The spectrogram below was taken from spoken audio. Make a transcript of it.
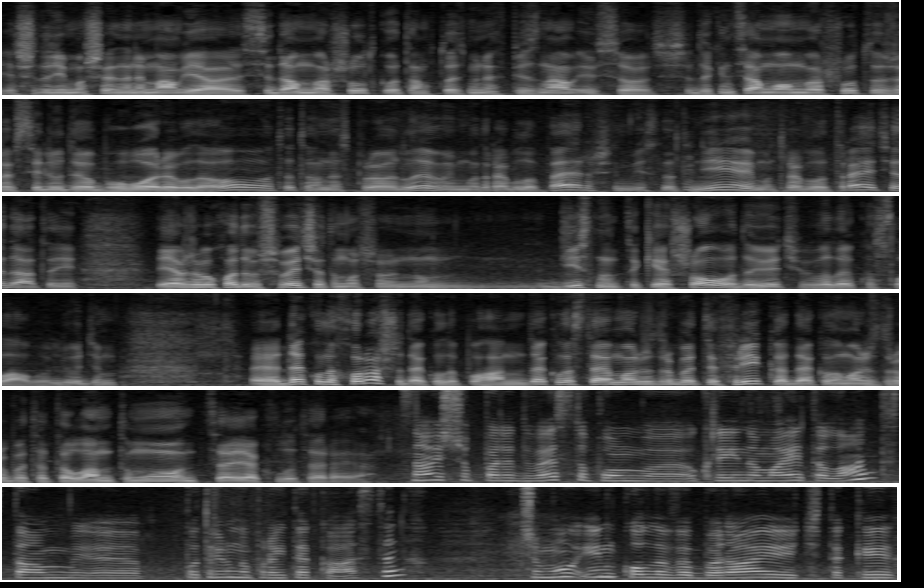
я ще тоді машини не мав, я сідав в маршрутку, там хтось мене впізнав і все. Ще до кінця мого маршруту вже всі люди обговорювали, о, то, то несправедливо, йому треба було перше місце, то ні, йому треба було третє дати. І я вже виходив швидше, тому що ну, дійсно таке шоу дають велику славу людям. Е, Деколи хороше, деколи погано. Деколи з тебе може зробити фрік, а деколи може зробити талант. Тому це як лотерея. Знаю, що перед виступом е, Україна має талант, там е, потрібно пройти кастинг. Чому інколи вибирають таких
